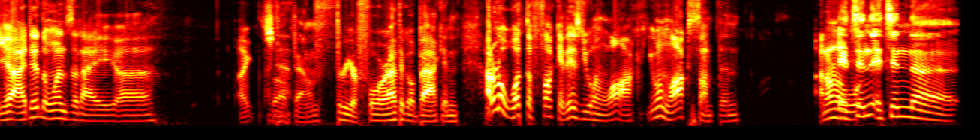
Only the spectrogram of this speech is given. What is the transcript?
Yeah, I did the ones that I uh, like So I found. three or four. I have to go back and I don't know what the fuck it is you unlock. You unlock something. I don't know. It's wh- in it's in the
